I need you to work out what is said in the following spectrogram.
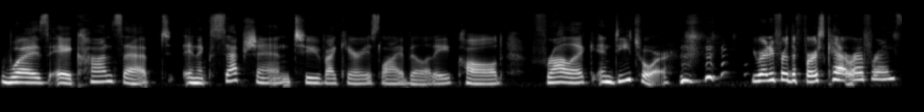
was a concept, an exception to vicarious liability called frolic and detour. you ready for the first cat reference?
